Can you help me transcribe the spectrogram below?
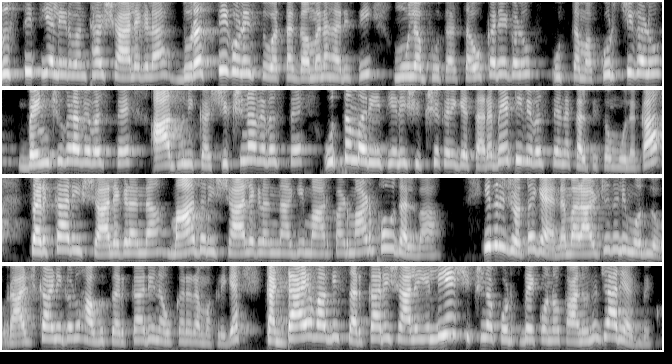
ದುಸ್ಥಿತಿಯಲ್ಲಿರುವಂತಹ ಶಾಲೆಗಳ ದುರಸ್ತಿಗೊಳಿಸುವತ್ತ ಗಮನ ಹರಿಸಿ ಮೂಲಭೂತ ಸೌಕರ್ಯಗಳು, ಉತ್ತಮ ಕುರ್ಚಿಗಳು, ಬೆಂಚುಗಳ ವ್ಯವಸ್ಥೆ, ಆಧುನಿಕ ಶಿಕ್ಷಣ ವ್ಯವಸ್ಥೆ, ಉತ್ತಮ ರೀತಿಯಲ್ಲಿ ಶಿಕ್ಷಕರಿಗೆ ತರಬೇತಿ ವ್ಯವಸ್ಥೆಯನ್ನು ಕಲ್ಪಿಸೋ ಮೂಲಕ ಸರ್ಕಾರಿ ಶಾಲೆಗಳನ್ನ ಮಾದರಿ ಶಾಲೆಗಳನ್ನಾಗಿ ಮಾರ್ಪಾಡು ಮಾಡಬಹುದಲ್ವಾ? ಇದ್ರ ಜೊತೆಗೆ ನಮ್ಮ ರಾಜ್ಯದಲ್ಲಿ ಮೊದಲು ರಾಜಕಾರಣಿಗಳು ಹಾಗೂ ಸರ್ಕಾರಿ ನೌಕರರ ಮಕ್ಕಳಿಗೆ ಕಡ್ಡಾಯವಾಗಿ ಸರ್ಕಾರಿ ಶಾಲೆಯಲ್ಲಿಯೇ ಶಿಕ್ಷಣ ಕೊಡಿಸ್ಬೇಕು ಅನ್ನೋ ಕಾನೂನು ಜಾರಿಯಾಗಬೇಕು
